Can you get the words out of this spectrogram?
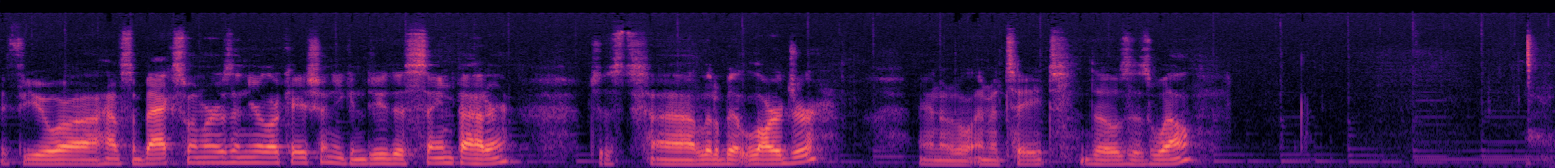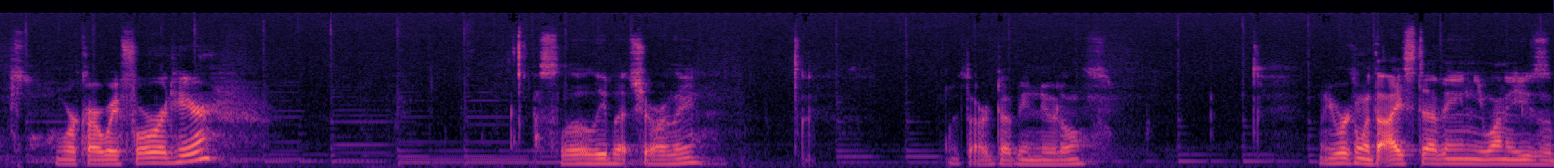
If you uh, have some back swimmers in your location, you can do this same pattern, just uh, a little bit larger, and it'll imitate those as well. Work our way forward here, slowly but surely, with our dubbing noodles. When you're working with the ice dubbing, you want to use a,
